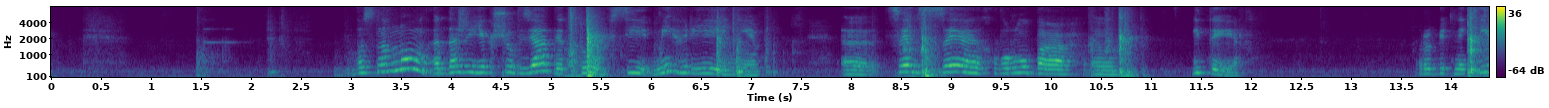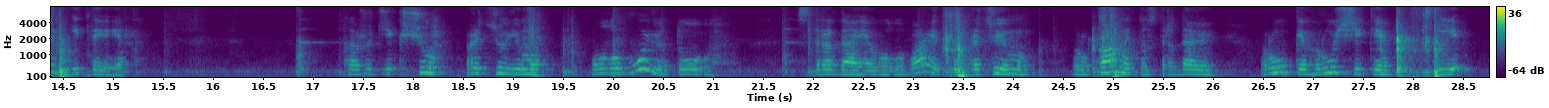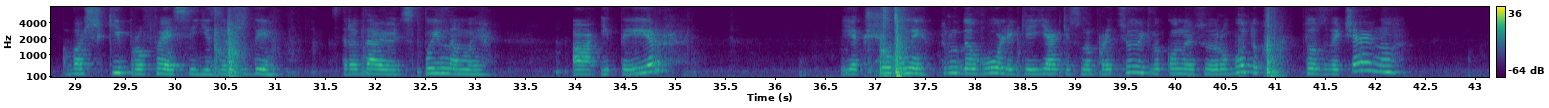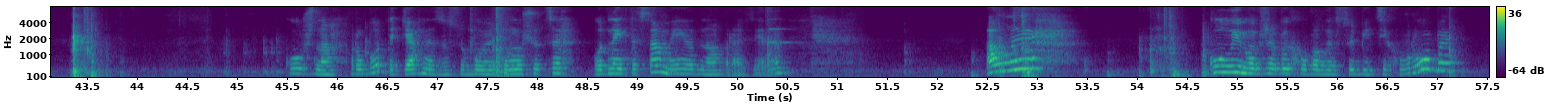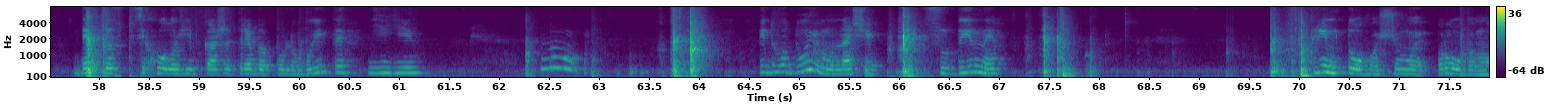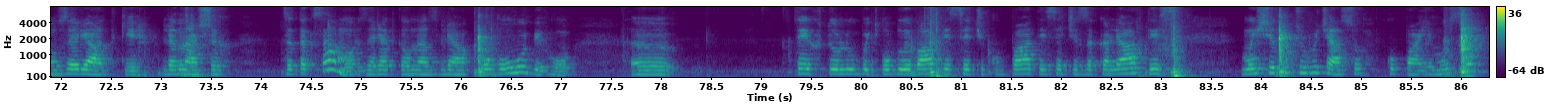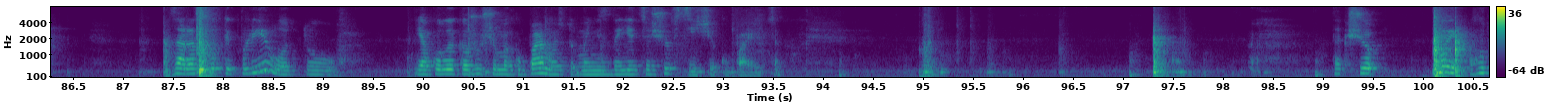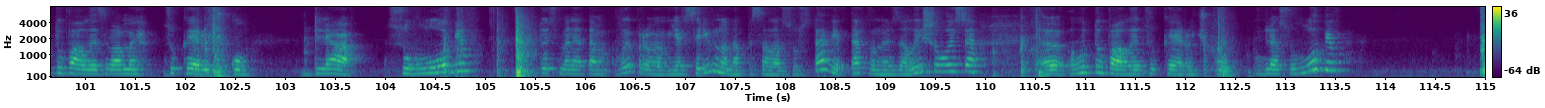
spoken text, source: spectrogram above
В основному, навіть якщо взяти, то всі мігрені, е, це все хвороба е, ІТР, робітників ІТР. Кажуть, якщо працюємо головою, то страдає голова. Якщо працюємо руками, то страдають руки, грузчики і важкі професії завжди страдають спинами. А ІТР, якщо вони трудоголіки якісно працюють, виконують свою роботу, то, звичайно, кожна робота тягне за собою, тому що це одне й те саме і однообразія. Да? Але коли ми вже виховали в собі ці хвороби, дехто з психологів каже, треба полюбити її. Ну, підгодуємо наші судини. Крім того, що ми робимо зарядки для наших, це так само зарядка у нас для кровообігу. Е, Те, хто любить обливатися, чи купатися, чи закалятись, ми ще до цього часу купаємося. Зараз потепліло, то я коли кажу, що ми купаємось, то мені здається, що всі ще купаються. Так що ми готували з вами цукерочку для суглобів. Хтось мене там виправив, я все рівно написала суставів, так воно і залишилося. Е, готували цукерочку для суглобів.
